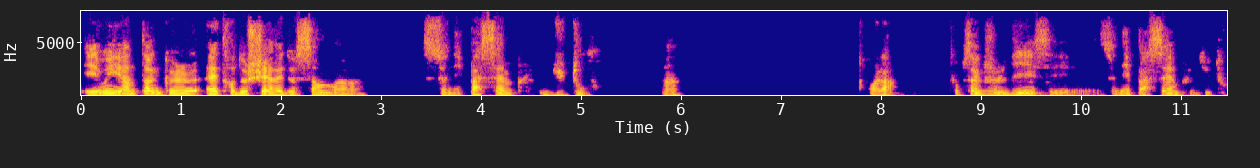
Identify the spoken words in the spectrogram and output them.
Et oui, en tant qu'être de chair et de sang, euh, ce n'est pas simple du tout. Hein voilà. Comme ça que je le dis, ce n'est pas simple du tout.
